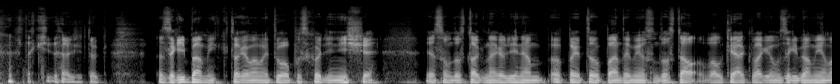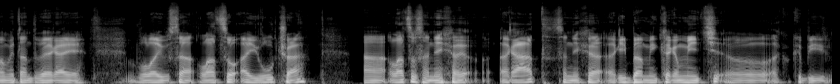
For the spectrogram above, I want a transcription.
taký zážitok s rybami, ktoré máme tu o poschodí nižšie. Ja som dostal k narodinám, pred tou pandémiou som dostal veľké akvárium s rybami a máme tam dve raje. Volajú sa Laco a Julča a Laco sa nechá rád, sa nechá rybami krmiť uh, ako keby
